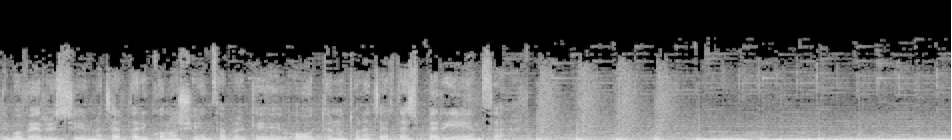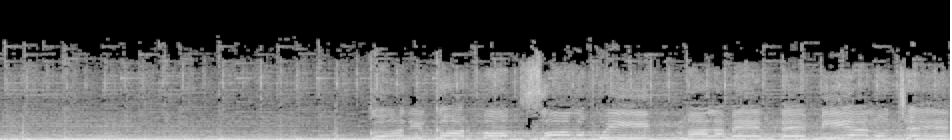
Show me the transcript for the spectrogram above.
devo avere sì, una certa riconoscenza perché ho ottenuto una certa esperienza. Sono qui, ma la mente mia non c'è,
